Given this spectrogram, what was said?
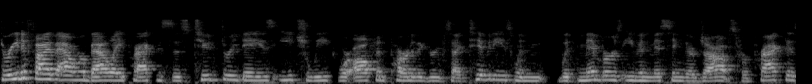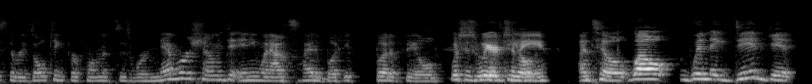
Three to five hour ballet practices, two to three days each week, were often part of the group's activities. When with members even missing their jobs for practice, the resulting performances were never shown to anyone outside of But- Buddhafield Which is weird to Buddhafield. me. until well when they did get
